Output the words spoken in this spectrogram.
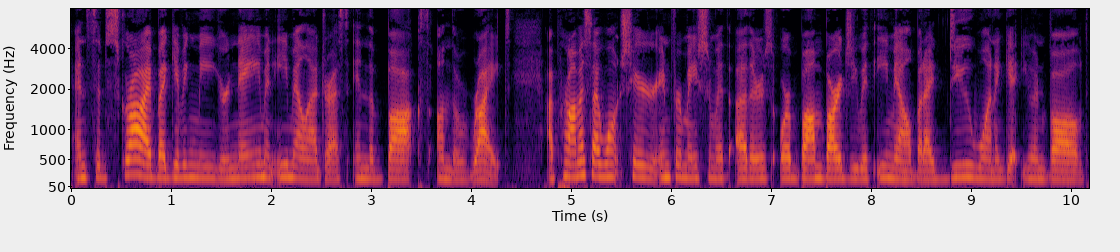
and subscribe by giving me your name and email address in the box on the right. I promise I won't share your information with others or bombard you with email, but I do want to get you involved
